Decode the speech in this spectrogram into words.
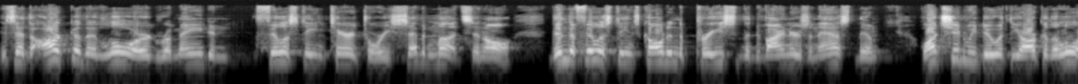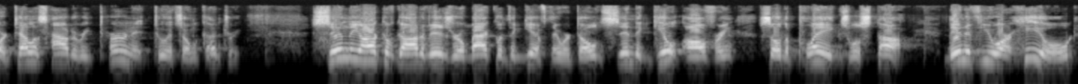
It said, The ark of the Lord remained in Philistine territory seven months in all. Then the Philistines called in the priests and the diviners and asked them, What should we do with the ark of the Lord? Tell us how to return it to its own country. Send the ark of God of Israel back with a gift, they were told. Send a guilt offering so the plagues will stop. Then, if you are healed,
